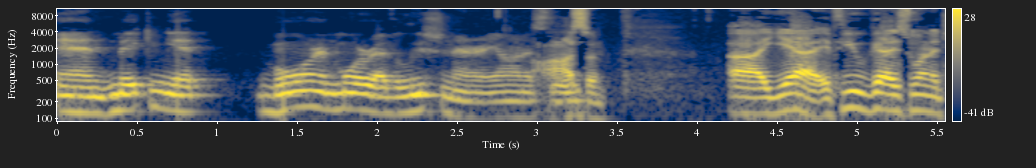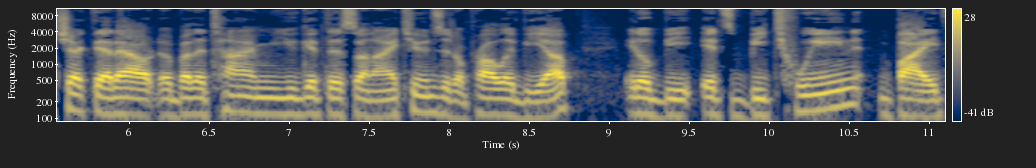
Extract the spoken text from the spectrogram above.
and making it more and more revolutionary. Honestly, Awesome. Uh, yeah, if you guys want to check that out, uh, by the time you get this on iTunes, it'll probably be up. It'll be it's between bytes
